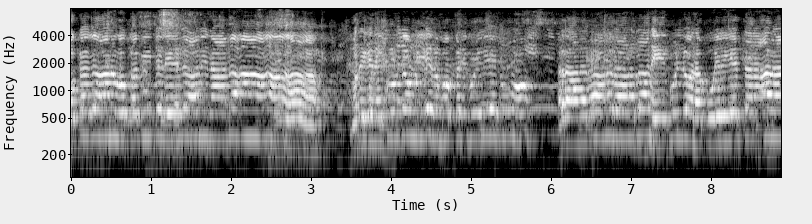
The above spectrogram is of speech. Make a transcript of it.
ఒకగాను ఒక బిడ్డ లేదా అని నానా. మునగని గుండం లేదు మొక్కని గుడి లేదు. రాన రాన రాన రాని ఈ గుళ్ళోన పూజలు చేస్తానా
